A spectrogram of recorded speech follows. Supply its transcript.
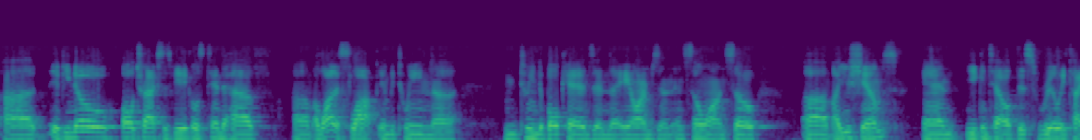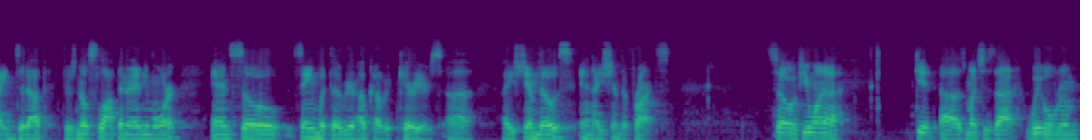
Uh, if you know all Traxxas vehicles tend to have um, a lot of slop in between uh, in between the bulkheads and the A-arms and, and so on. So Um, I use shims, and you can tell this really tightens it up. There's no slop in it anymore. And so, same with the rear hub cover carriers. Uh, I shim those, and I shim the fronts. So if you want to get uh, as much as that wiggle room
